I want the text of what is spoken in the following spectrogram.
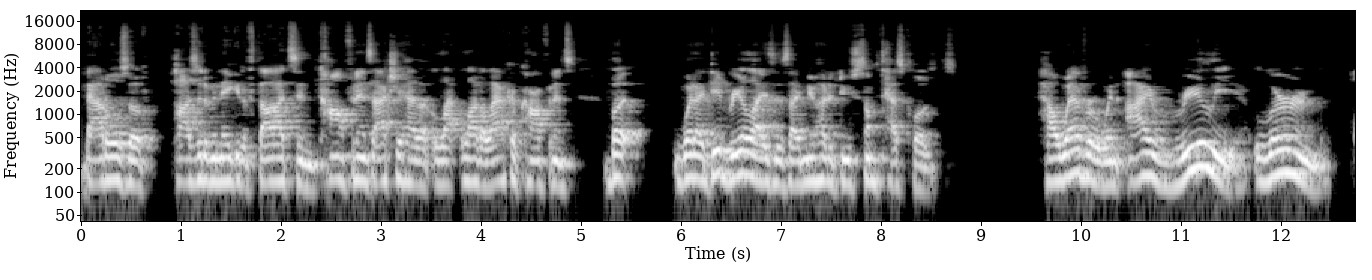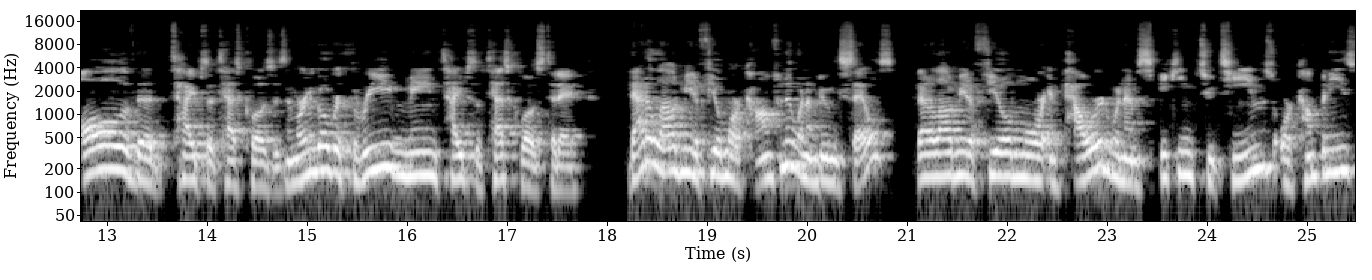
battles of positive and negative thoughts and confidence. I actually had a lot of lack of confidence, but what I did realize is I knew how to do some test closes. However, when I really learned all of the types of test closes. And we're going to go over three main types of test close today. That allowed me to feel more confident when I'm doing sales. That allowed me to feel more empowered when I'm speaking to teams or companies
